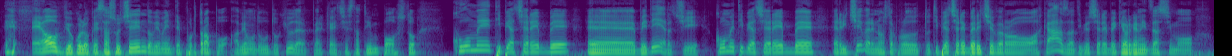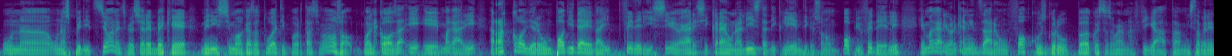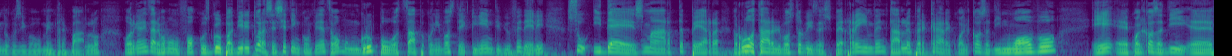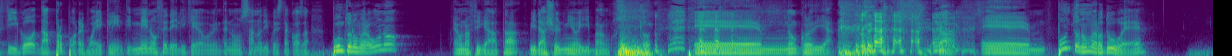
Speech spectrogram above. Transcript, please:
È, è ovvio quello che sta succedendo, ovviamente purtroppo abbiamo dovuto chiudere perché ci è stato imposto. Come ti piacerebbe eh, vederci? Come ti piacerebbe ricevere il nostro prodotto? Ti piacerebbe riceverlo a casa? Ti piacerebbe che organizzassimo una, una spedizione? Ti piacerebbe che venissimo a casa tua e ti portassimo, non lo so, qualcosa e, e magari raccogliere un po' di idee dai fedelissimi, magari si crea una lista di clienti che sono un po' più fedeli e magari organizzare un focus group, questa secondo me è una figata, mi sta venendo così proprio mentre parlo, organizzare proprio un focus group, addirittura se siete in confidenza, proprio un gruppo WhatsApp con i vostri clienti più fedeli su idee smart per ruotare il vostro business, per reinventarlo e per creare qualcosa di nuovo e eh, qualcosa di eh, figo da proporre poi ai clienti meno fedeli che ovviamente non sanno di questa cosa. Punto numero uno. È una figata, vi lascio il mio IBAN punto, e, non quello di Ian. No, ehm, punto numero due,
